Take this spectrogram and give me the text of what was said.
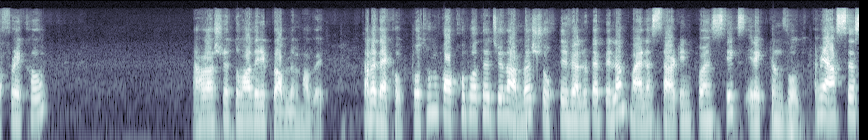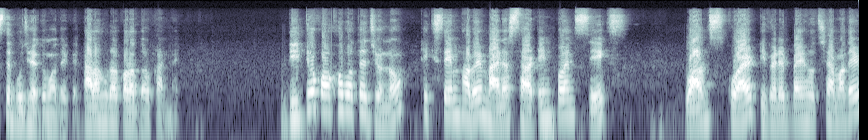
অফ রেখো। তাহলে আসলে তোমাদেরই প্রবলেম হবে। তাহলে দেখো, প্রথম কক্ষপথের জন্য আমরা শক্তির ভ্যালুটা পেলাম minus thirteen point six electron volt আমি আস্তে আস্তে বুঝাই তোমাদেরকে, তাড়াহুড়া করার দরকার নেই। দ্বিতীয় কক্ষপথের জন্য ঠিক সেম ভাবে minus thirteen point six one square divided by হচ্ছে আমাদের,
